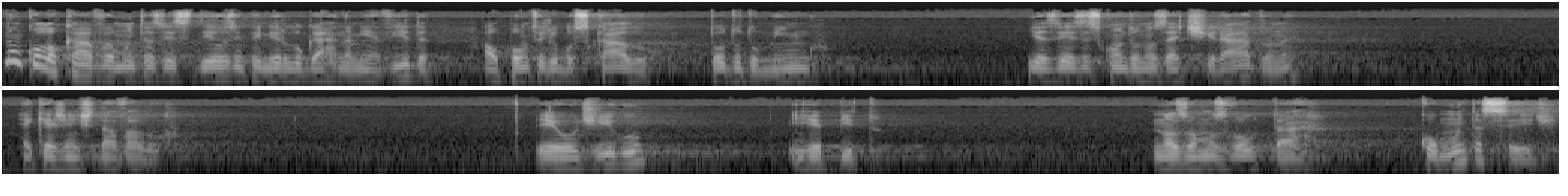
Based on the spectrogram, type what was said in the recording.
Não colocava muitas vezes Deus em primeiro lugar na minha vida, ao ponto de buscá-lo todo domingo. E às vezes, quando nos é tirado, né? é que a gente dá valor. Eu digo e repito, nós vamos voltar com muita sede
